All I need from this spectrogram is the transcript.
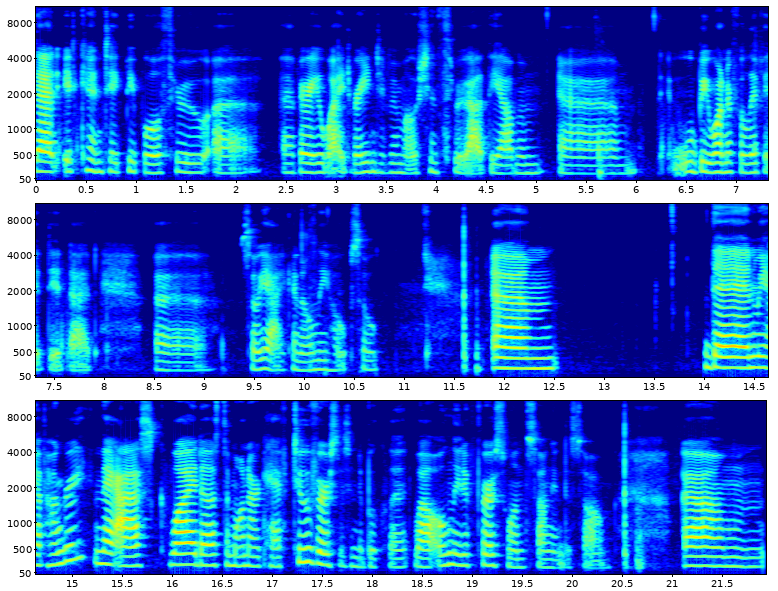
that it can take people through a, a very wide range of emotions throughout the album. Um, it would be wonderful if it did that. Uh, so yeah, I can only hope so. Um, then we have Hungary, and they ask, why does the monarch have two verses in the booklet while only the first one sung in the song? Um,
